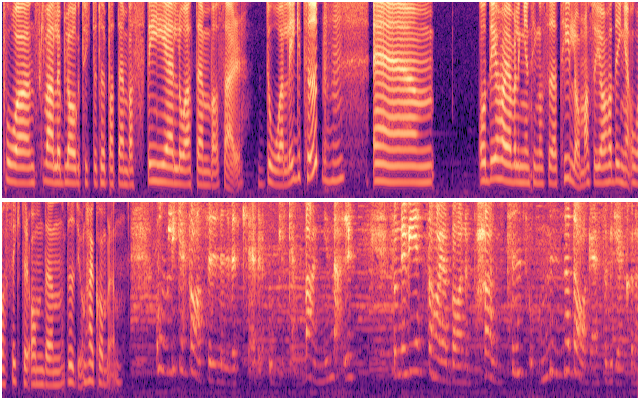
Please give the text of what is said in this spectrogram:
på en skvallerblogg tyckte typ att den var stel och att den var så här dålig typ. Ehm, och det har jag väl ingenting att säga till om. Alltså jag hade inga åsikter om den videon. Här kommer den. Olika faser i livet. Som ni vet så har jag barnen på halvtid och på mina dagar så vill jag kunna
